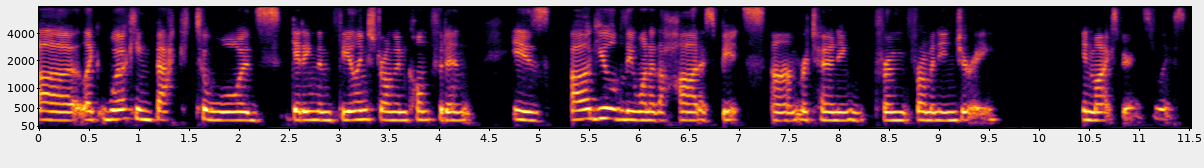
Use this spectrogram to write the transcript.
uh, like working back towards getting them feeling strong and confident is arguably one of the hardest bits um, returning from from an injury in my experience at least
